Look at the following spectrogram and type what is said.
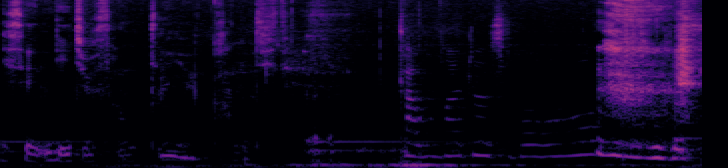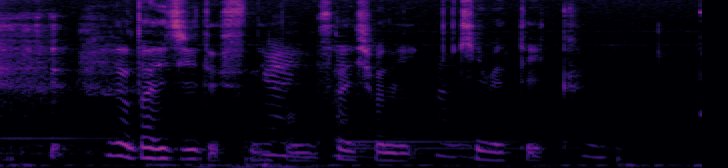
2023という感じです。頑張るぞ。大事ですね、最初に決めていく。あ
